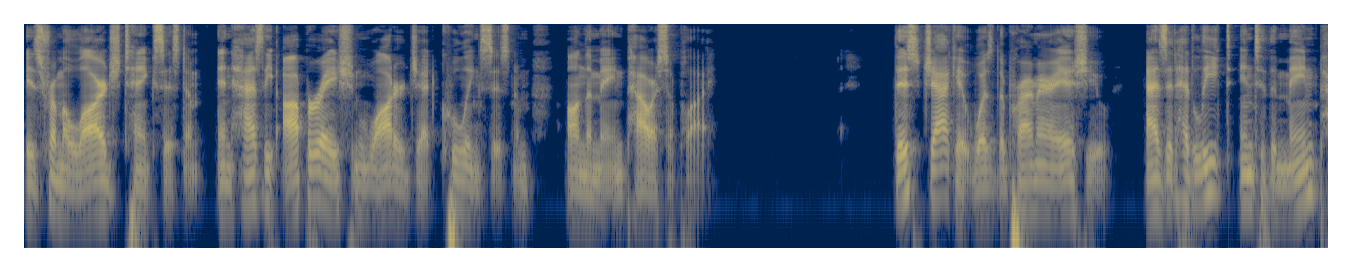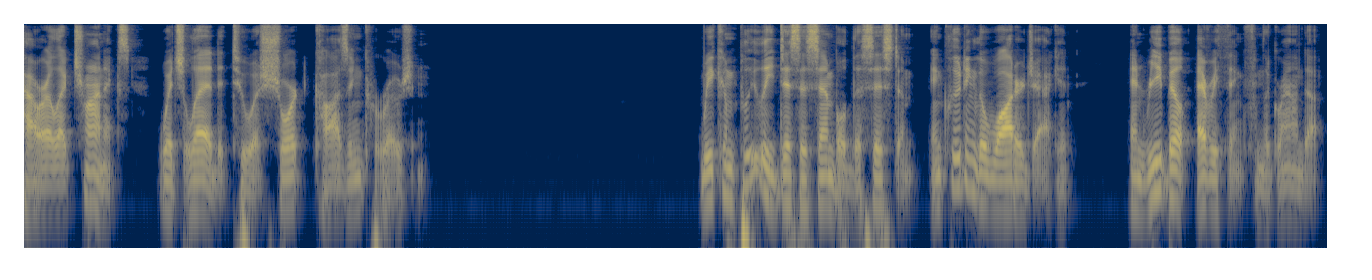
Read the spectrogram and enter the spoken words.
is from a large tank system and has the operation water jet cooling system on the main power supply. This jacket was the primary issue as it had leaked into the main power electronics which led to a short causing corrosion. We completely disassembled the system, including the water jacket, and rebuilt everything from the ground up.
